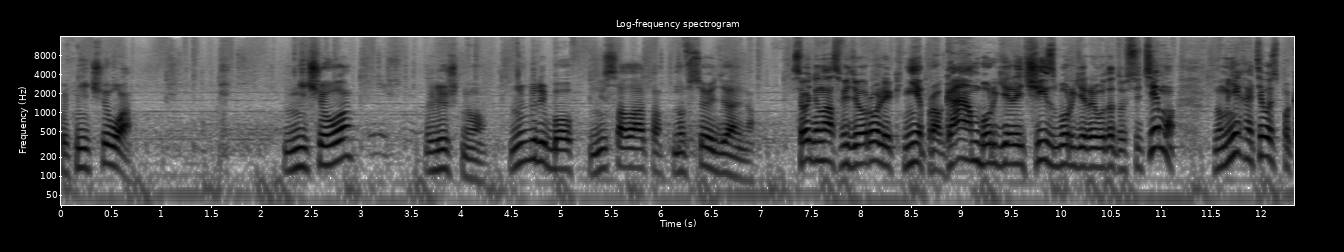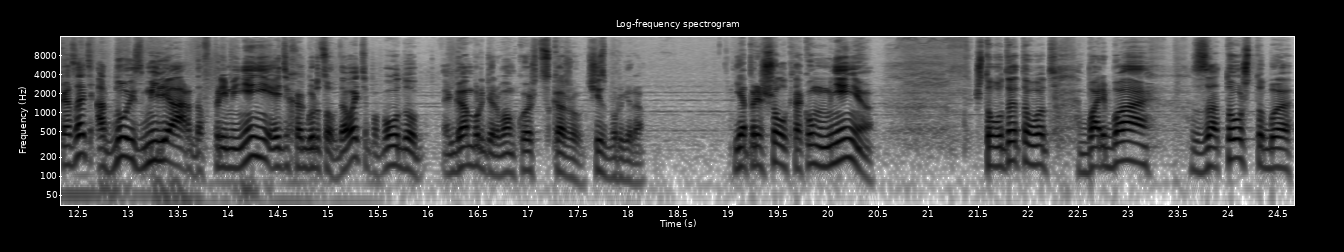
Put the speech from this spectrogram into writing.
Тут ничего. Ничего лишнего. Ни грибов, ни салата, но все идеально. Сегодня у нас видеоролик не про гамбургеры, чизбургеры, вот эту всю тему, но мне хотелось показать одно из миллиардов применений этих огурцов. Давайте по поводу гамбургера вам кое-что скажу, чизбургера. Я пришел к такому мнению, что вот эта вот борьба за то, чтобы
